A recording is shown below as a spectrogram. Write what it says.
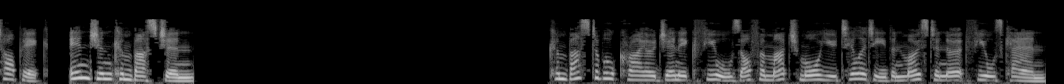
Topic: Engine combustion. Combustible cryogenic fuels offer much more utility than most inert fuels can.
